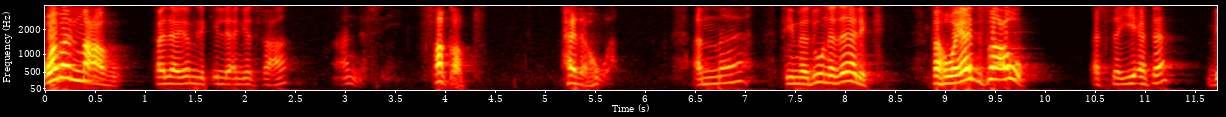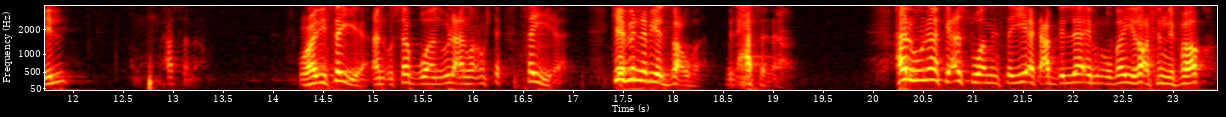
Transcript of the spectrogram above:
ومن معه؟ فلا يملك إلا أن يدفع عن نفسه. فقط. هذا هو. أما فيما دون ذلك فهو يدفع السيئة بالحسنة. وهذه سيئة. أن أسب وأن ألعن وأن أشتم سيئة. كيف النبي يدفعها؟ بالحسنة. هل هناك أسوأ من سيئة عبد الله بن أبي رأس النفاق؟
